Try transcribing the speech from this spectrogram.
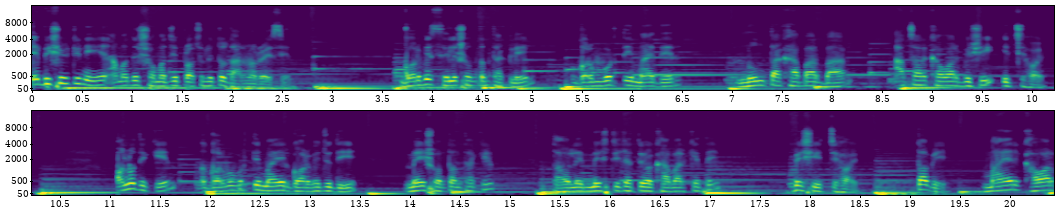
এ বিষয়টি নিয়ে আমাদের সমাজে প্রচলিত ধারণা রয়েছে। গর্ভে ছেলে সন্তান থাকলে গর্ভবতী মায়েদের নুনতা খাবার বা আচার খাওয়ার বেশি ইচ্ছে হয়। অন্যদিকে গর্ভবতী মায়ের গর্ভে যদি মেয়ে সন্তান থাকে তাহলে মিষ্টি জাতীয় খাবার খেতে বেশি ইচ্ছে হয়। তবে মায়ের খাওয়ার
